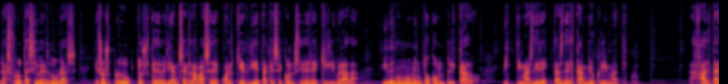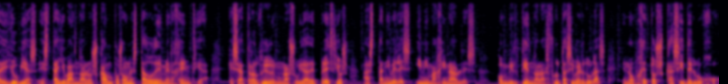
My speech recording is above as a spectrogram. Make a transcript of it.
Las frutas y verduras, esos productos que deberían ser la base de cualquier dieta que se considere equilibrada, viven un momento complicado, víctimas directas del cambio climático. La falta de lluvias está llevando a los campos a un estado de emergencia, que se ha traducido en una subida de precios hasta niveles inimaginables, convirtiendo a las frutas y verduras en objetos casi de lujo,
